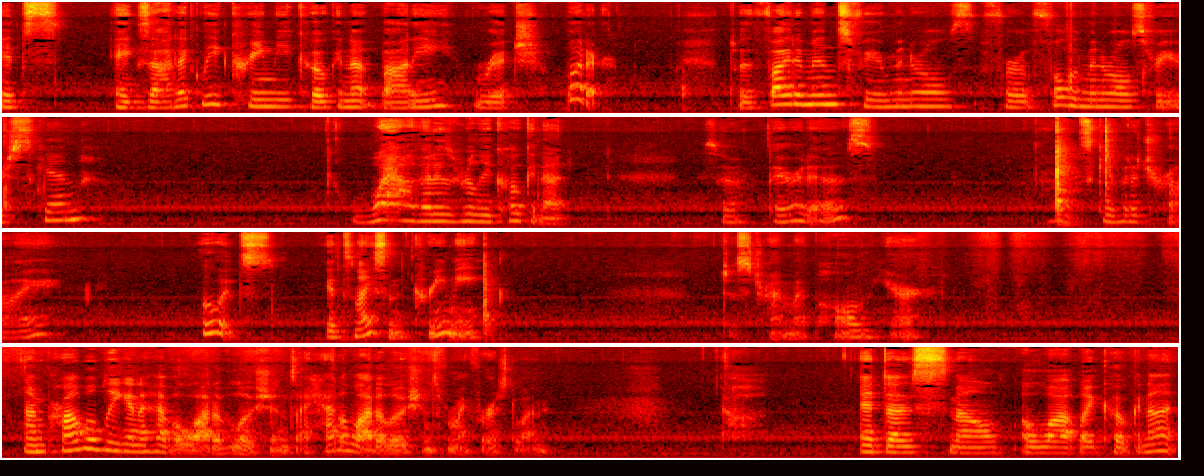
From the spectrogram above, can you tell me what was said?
It's exotically creamy coconut body rich butter. It's with vitamins for your minerals, for full of minerals for your skin. Wow, that is really coconut. So there it is. Let's give it a try. Oh, it's it's nice and creamy just try my palm here. I'm probably going to have a lot of lotions. I had a lot of lotions for my first one. It does smell a lot like coconut.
